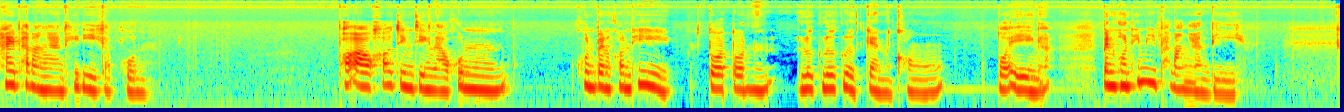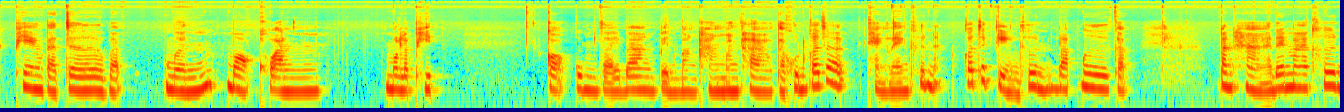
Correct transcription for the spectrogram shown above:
ให้พลังงานที่ดีกับคุณ เพราะเอาเข้าจริง ๆ แล้วคุณ คุณเป็นคนที่ตัวตนลึกๆหรือแก่นของตัวเองอะเป็นคนที่มีพลังงานดี เพียงแต่เจอแบบเหมือนหมอกควันมลพิษ เกาะกลุ่มใจบ้างเป็นบางครั้งบางคราว แต่คุณก็จะแข็งแรงขึ้นอะก็จะเก่งขึ้นรับมือกับ ปัญหาได้มากขึ้น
